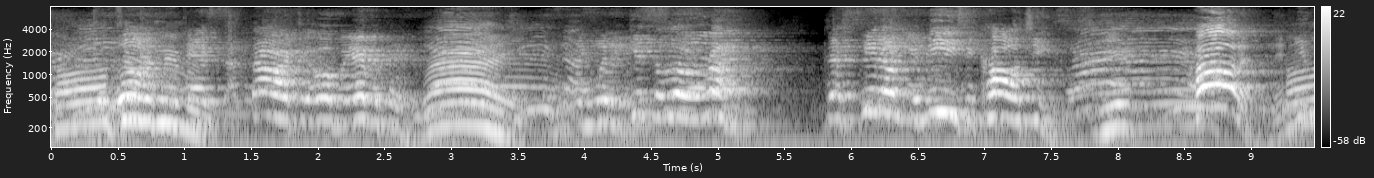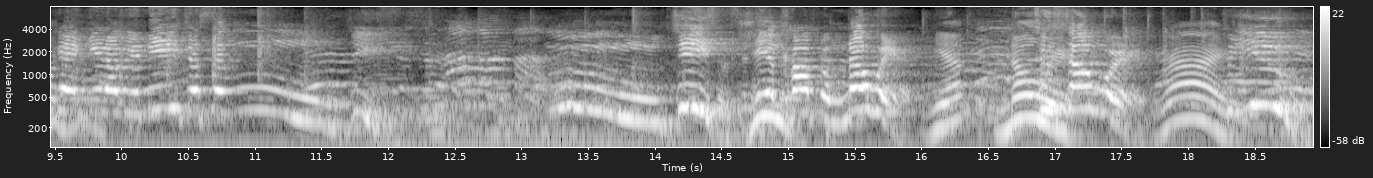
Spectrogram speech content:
So the Lord has authority over everything. Right. And when it gets a little rough, just get on your knees and call Jesus. Yeah. Call it. If you can't get on your knees, just say, mmm, Jesus. Mmm, Jesus. And he'll come from nowhere. Yep. Nowhere. To somewhere. Right. To you.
